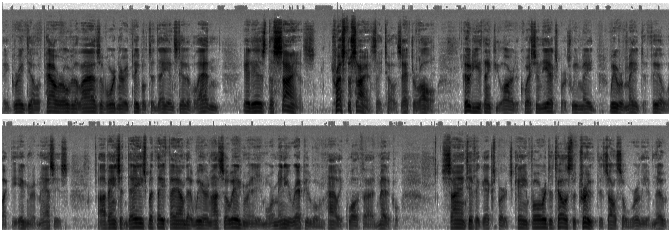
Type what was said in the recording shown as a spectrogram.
a great deal of power over the lives of ordinary people today. Instead of Latin, it is the science. Trust the science, they tell us. After all, who do you think you are to question the experts? We made we were made to feel like the ignorant masses of ancient days, but they found that we are not so ignorant anymore. Many reputable and highly qualified medical scientific experts came forward to tell us the truth. It's also worthy of note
